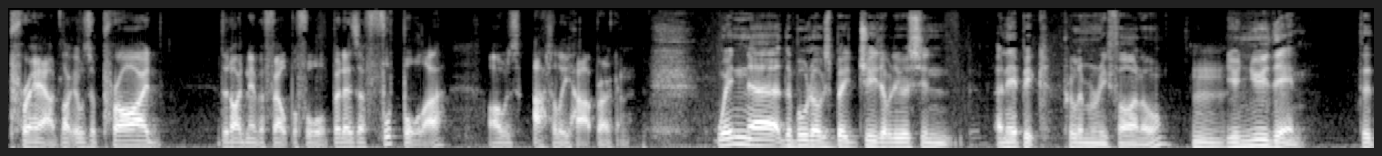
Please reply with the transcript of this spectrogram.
proud. Like it was a pride that I'd never felt before. But as a footballer, I was utterly heartbroken. When uh, the Bulldogs beat GWS in an epic preliminary final, you knew then that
